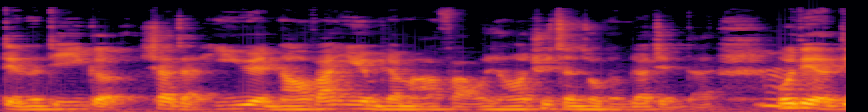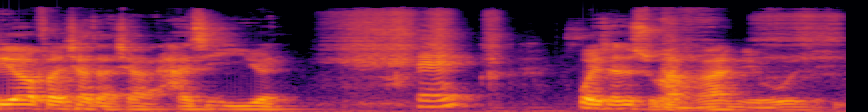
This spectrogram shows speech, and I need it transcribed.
点了第一个下载医院，然后发现医院比较麻烦，我想要去诊所可能比较简单。嗯。我点了第二份下载下来还是医院。哎，卫生署，档案有问题。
